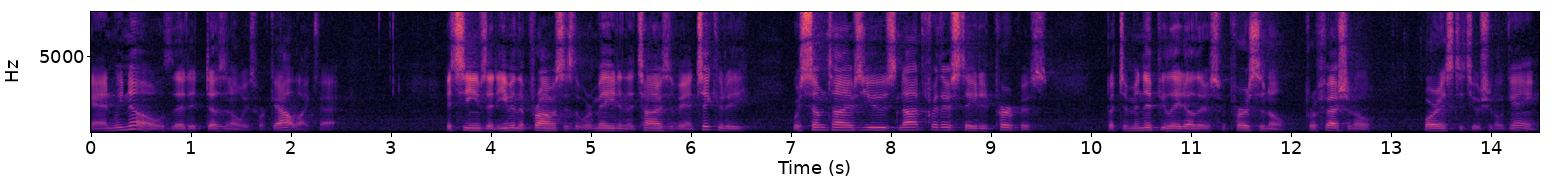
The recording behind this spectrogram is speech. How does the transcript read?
And we know that it doesn't always work out like that. It seems that even the promises that were made in the times of antiquity were sometimes used not for their stated purpose, but to manipulate others for personal, professional, or institutional gain.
